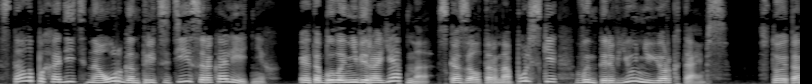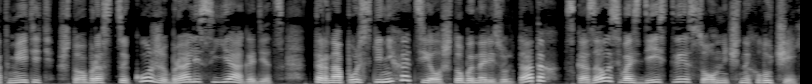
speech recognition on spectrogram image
стала походить на орган 30- и 40-летних. «Это было невероятно», — сказал Тарнопольский в интервью «Нью-Йорк Таймс». Стоит отметить, что образцы кожи брали с ягодиц. Тарнопольский не хотел, чтобы на результатах сказалось воздействие солнечных лучей.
